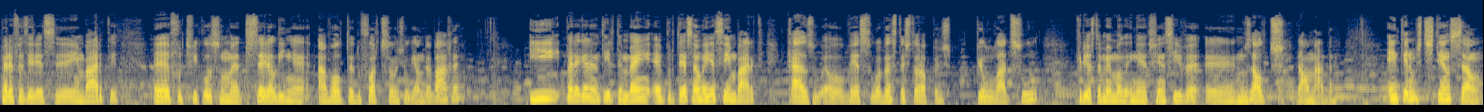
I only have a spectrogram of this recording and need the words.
para fazer esse embarque, eh, fortificou-se uma terceira linha à volta do Forte São Julião da Barra e para garantir também a proteção a esse embarque, caso houvesse o avanço das tropas pelo lado sul, criou-se também uma linha defensiva eh, nos altos da Almada. Em termos de extensão,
